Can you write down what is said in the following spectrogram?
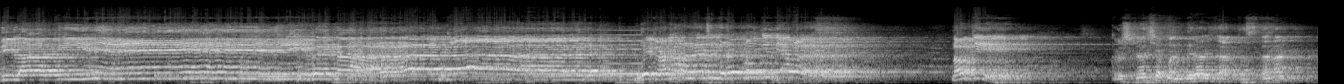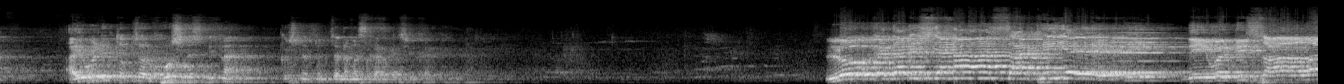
दिला. हे कृष्णाच्या मंदिरात जात असताना आई वडील तुमच्यावर खुश नसतील ना? कृष्ण तुमचा नमस्कार स्वीकार करणार. लोक दर्शनासाठी देव दिसावा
